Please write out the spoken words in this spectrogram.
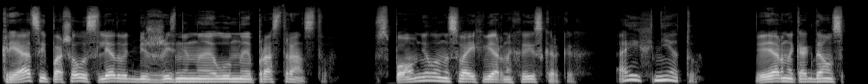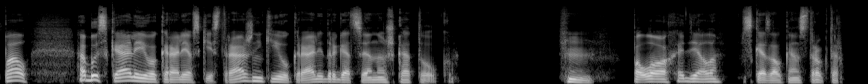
Креаций пошел исследовать безжизненное лунное пространство. Вспомнил он о своих верных искорках, а их нету. Верно, когда он спал, обыскали его королевские стражники и украли драгоценную шкатулку. «Хм, плохо дело», — сказал конструктор.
